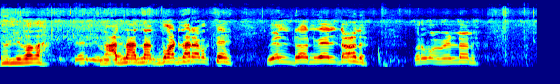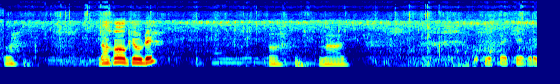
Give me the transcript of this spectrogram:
धरली बघा. नाद नाद नाद बॉट धरा बघते. वेल डन वेल डन बरोबर वेल डन दाखव केवढी. नाद. खेकडी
